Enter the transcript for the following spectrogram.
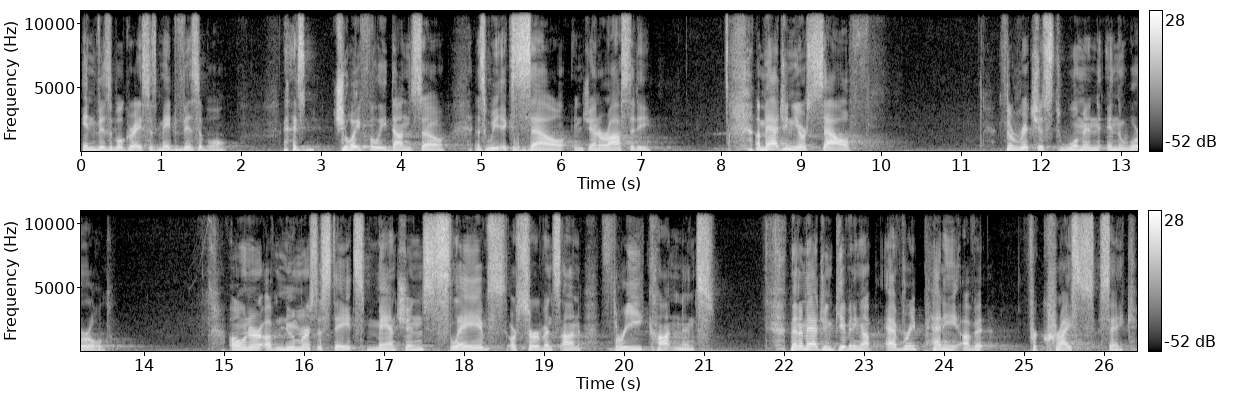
Invisible grace is made visible, and it's joyfully done so as we excel in generosity. Imagine yourself the richest woman in the world. owner of numerous estates, mansions, slaves, or servants on three continents. Then imagine giving up every penny of it for Christ's sake.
